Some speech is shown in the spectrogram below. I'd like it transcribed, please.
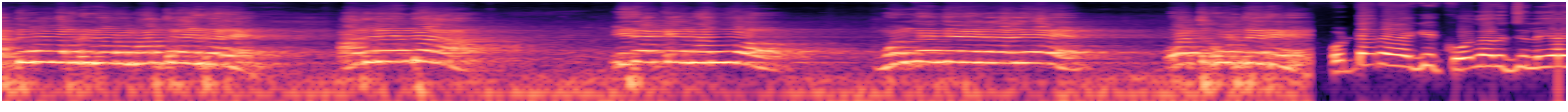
ಮಧ್ಯಮ ವರ್ಗದವರು ಮಾತ್ರ ಇದ್ದಾರೆ. ಅದರಿಂದ ಇದಕ್ಕೆ ನಾವು ಮುಂದಿನ ದಿನಗಳಲ್ಲಿ ಒಟ್ಟಾರೆಯಾಗಿ ಕೋಲಾರ ಜಿಲ್ಲೆಯ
